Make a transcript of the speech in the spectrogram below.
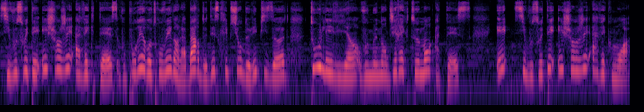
Si vous souhaitez échanger avec Tess, vous pourrez retrouver dans la barre de description de l'épisode tous les liens vous menant directement à Tess. Et si vous souhaitez échanger avec moi,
